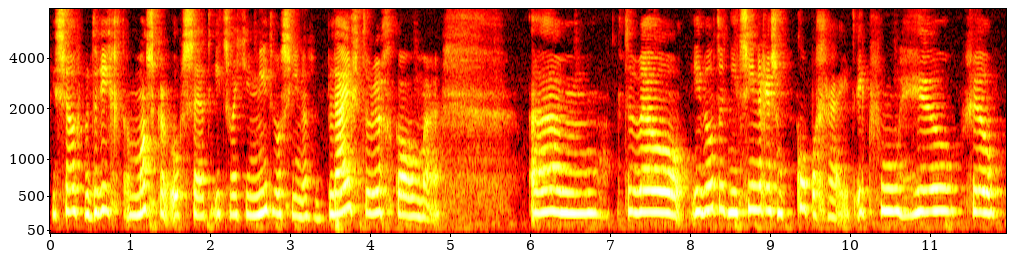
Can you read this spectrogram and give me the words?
jezelf bedriegt, een masker opzet, iets wat je niet wil zien, dat blijft terugkomen. Um, terwijl je wilt het niet zien, er is een koppigheid. Ik voel heel veel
